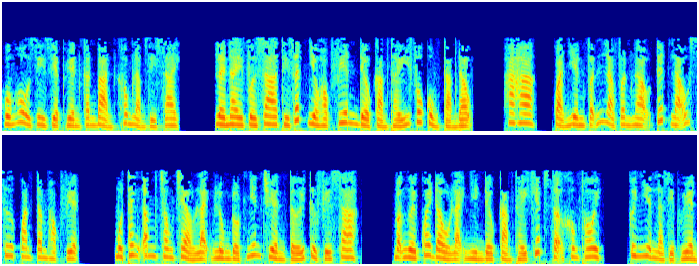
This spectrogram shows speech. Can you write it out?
huống hồ gì Diệp Huyền căn bản không làm gì sai. Lời này vừa ra thì rất nhiều học viên đều cảm thấy vô cùng cảm động. Ha ha, quả nhiên vẫn là Vân Ngạo Tuyết lão sư quan tâm học viện. Một thanh âm trong trẻo lạnh lùng đột nhiên truyền tới từ phía xa. Mọi người quay đầu lại nhìn đều cảm thấy khiếp sợ không thôi, cư nhiên là Diệp Huyền.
